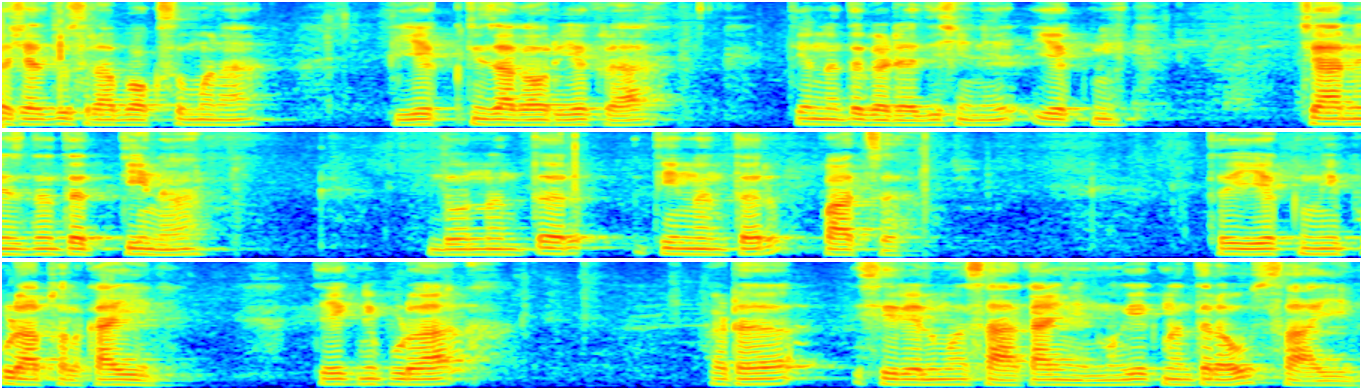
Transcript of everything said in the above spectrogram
तशाच दुसरा बॉक्स म्हणा एकनी जागावर एक राहा. त्यानंतर घड्या दिशेने एकनी चारनी नंतर तीन दोन नंतर तीन नंतर पाच. तर एकनी पुढं आपल्याला काय येईल तर एकनी पुढं आठ सिरियल मग सहा काय नाही मग एक नंतर राहू सहा येईल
